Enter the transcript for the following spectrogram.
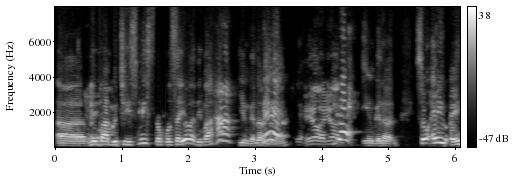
uh, may bagong chismis tungkol sa'yo, di ba? Ha? Yung gano'n, di ba? Yun, yun. Yung gano'n. So anyway,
